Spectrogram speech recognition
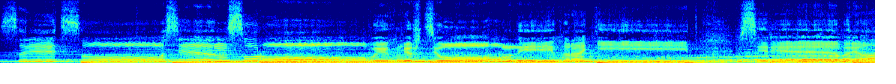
Средь сосен суровых меж темных ракит в серебряном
